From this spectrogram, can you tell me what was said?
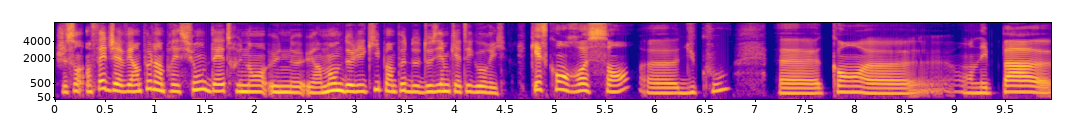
je sens. En fait, j'avais un peu l'impression d'être une, un membre de l'équipe un peu de deuxième catégorie. Qu'est-ce qu'on ressent euh, du coup euh, quand euh, on n'est pas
